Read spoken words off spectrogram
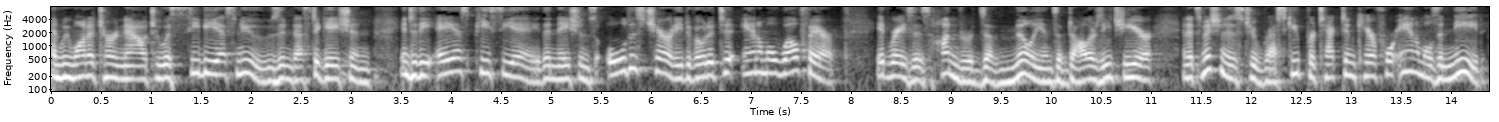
And we want to turn now to a CBS News investigation into the ASPCA, the nation's oldest charity devoted to animal welfare. It raises hundreds of millions of dollars each year, and its mission is to rescue, protect, and care for animals in need.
